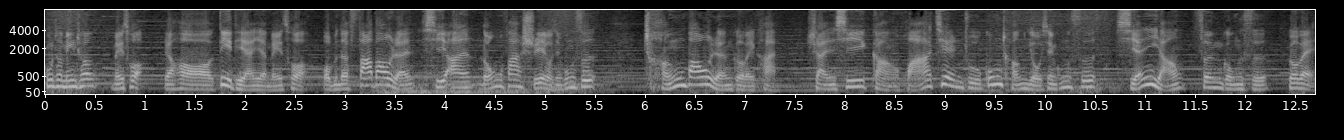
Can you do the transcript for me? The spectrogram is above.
工程名称没错，然后地点也没错。我们的发包人西安龙发实业有限公司，承包人各位看，陕西港华建筑工程有限公司咸阳分公司。各位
